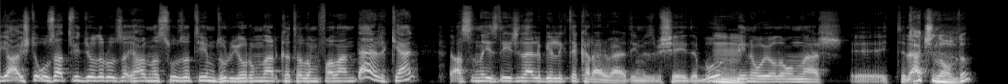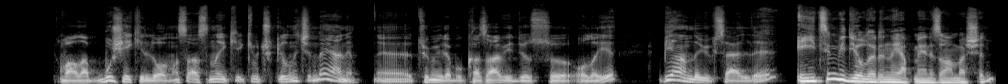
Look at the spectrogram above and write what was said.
ya işte uzat videoları uza ya nasıl uzatayım dur yorumlar katalım falan derken aslında izleyicilerle birlikte karar verdiğimiz bir şeydi. Bu Hmm. beni o yola onlar e, ittiler. Kaç yıl oldu? Valla bu şekilde olması aslında iki, iki buçuk yılın içinde yani e, tümüyle bu kaza videosu olayı bir anda yükseldi. Eğitim videolarını yapmaya ne zaman başladın?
